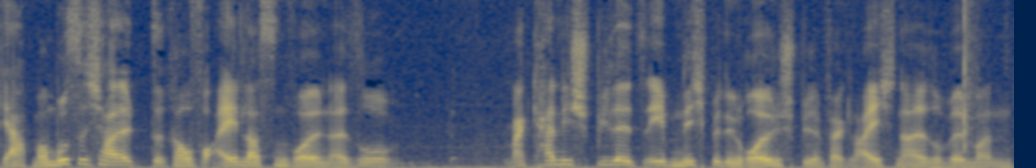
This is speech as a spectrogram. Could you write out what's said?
ja, man muss sich halt darauf einlassen wollen. Also, man kann die Spiele jetzt eben nicht mit den Rollenspielen vergleichen. Also, wenn man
